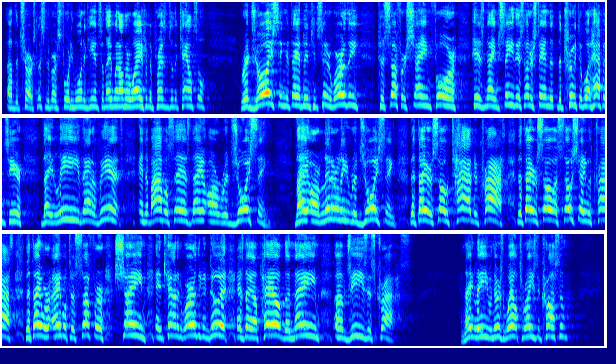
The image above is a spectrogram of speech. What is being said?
of the church. Listen to verse 41 again. So they went on their way from the presence of the council, rejoicing that they had been considered worthy to suffer shame for his name. See this, understand the, the truth of what happens here. They leave that event, and the Bible says they are rejoicing. They are literally rejoicing that they are so tied to Christ, that they are so associated with Christ, that they were able to suffer shame and counted worthy to do it as they upheld the name of Jesus Christ. And they leave, and there's welts raised across them.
